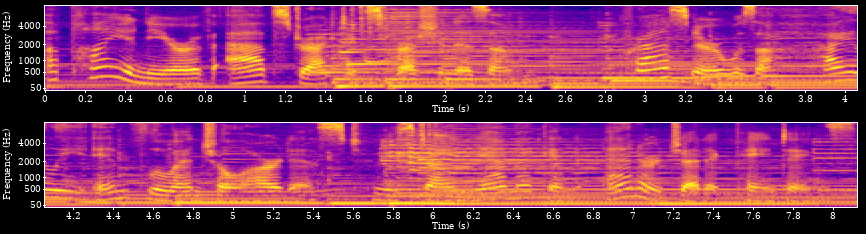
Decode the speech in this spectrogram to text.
A pioneer of abstract expressionism, Krasner was a highly influential artist whose dynamic and energetic paintings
